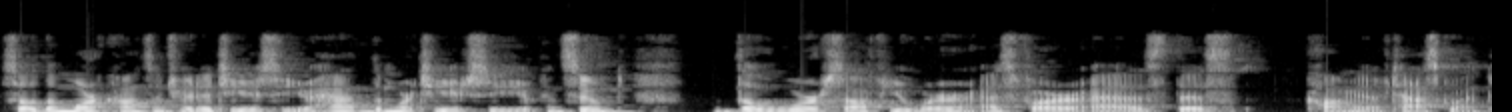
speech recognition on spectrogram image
So the more concentrated THC you had, the more THC you consumed, the worse off you were as far as this cognitive task went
